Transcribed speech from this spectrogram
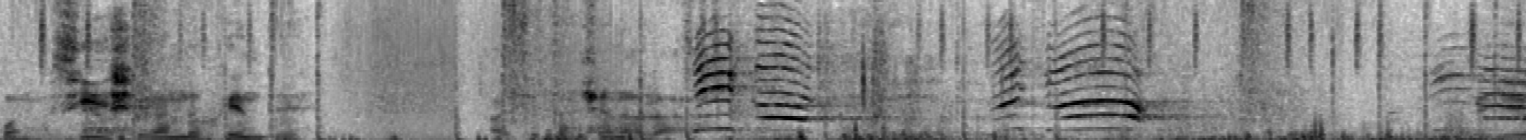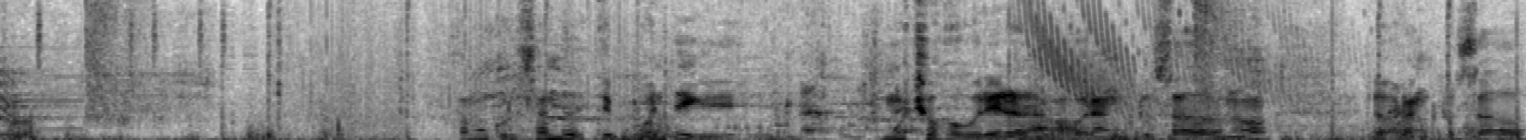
Bueno, sigue llegando gente. Se están yendo la. Te llevo. Estamos cruzando este puente que muchos obreros habrán cruzado, ¿no? Lo habrán cruzado.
